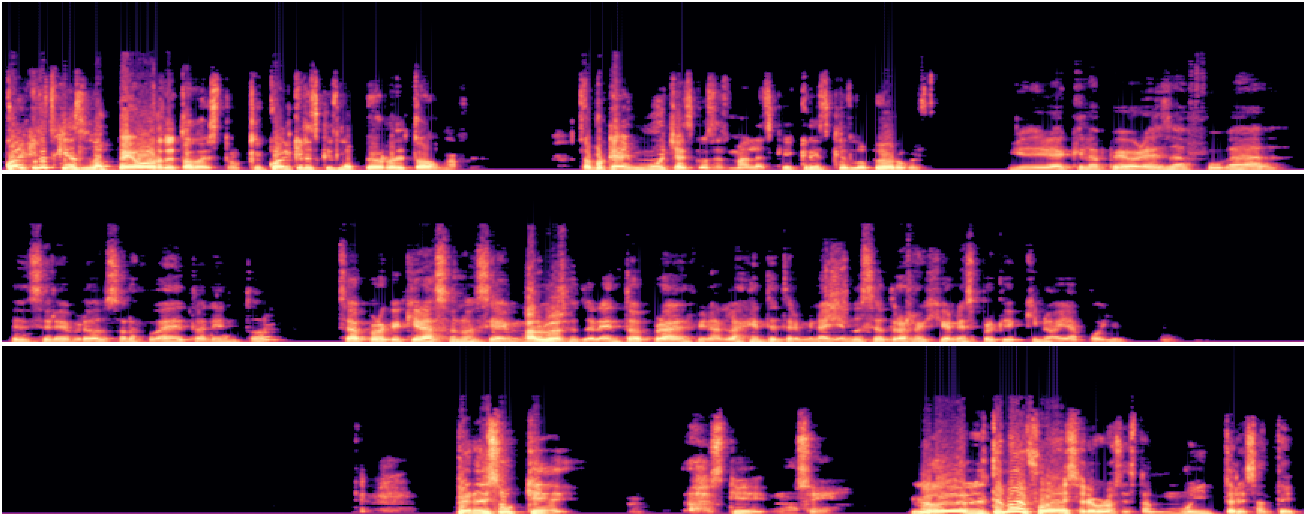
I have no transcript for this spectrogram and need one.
¿Cuál crees que es lo peor de todo esto? ¿Qué, ¿Cuál crees que es lo peor de todo, Mafer? O sea, porque hay muchas cosas malas. ¿Qué crees que es lo peor, güey? Yo diría que la peor es la fuga de cerebros o la fuga de talento. O sea, porque quieras o no, si hay mucho talento, pero al final la gente termina yéndose a otras regiones porque aquí no hay apoyo. Pero eso que... Ah, es que, no sé. Lo del tema de fuga de cerebros está muy interesante.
